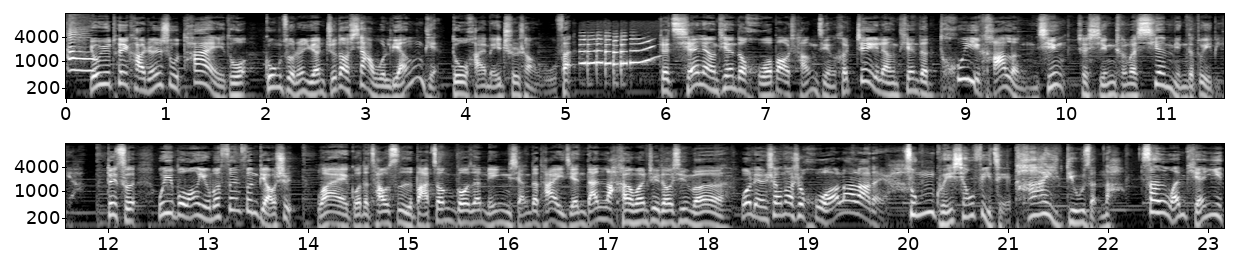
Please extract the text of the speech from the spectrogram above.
由于退卡人数太多，工作人员直到下午两点都还没吃上午饭。这前两天的火爆场景和这两天的退卡冷清，这形成了鲜明的对比啊！对此，微博网友们纷纷表示：“外国的超市把中国人民想得太简单了。”看完这条新闻，我脸上那是火辣辣的呀！中国消费者太丢人了，占完便宜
